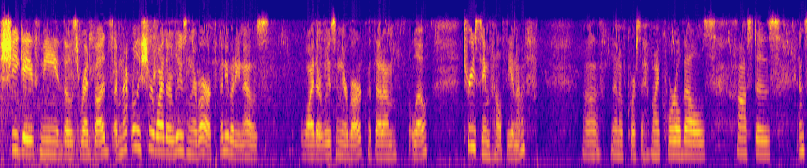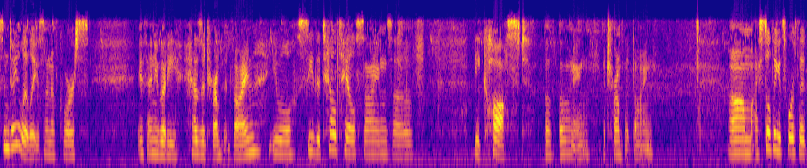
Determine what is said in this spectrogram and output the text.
She gave me those red buds. I'm not really sure why they're losing their bark. If anybody knows why they're losing their bark, put that on below. Trees seem healthy enough. Uh, then, of course, I have my coral bells, hostas, and some daylilies. And, of course, if anybody has a trumpet vine, you will see the telltale signs of the cost of owning a trumpet vine. Um, I still think it's worth it.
